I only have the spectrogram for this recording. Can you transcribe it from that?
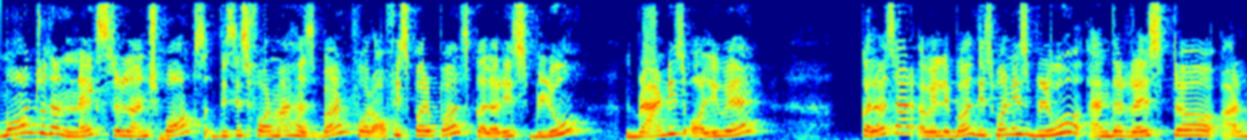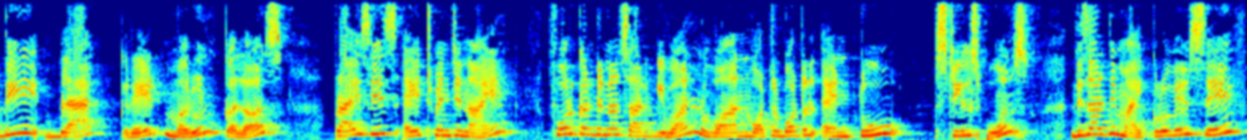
Move on to the next lunch box. This is for my husband for office purpose. Color is blue. brand is Oliver. Colors are available. This one is blue and the rest uh, are the black, red, maroon colors. Price is 829. Four containers are given. One water bottle and two steel spoons. These are the microwave safe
